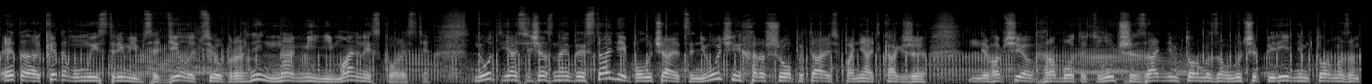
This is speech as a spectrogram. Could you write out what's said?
Это, к этому мы и стремимся, делать все упражнений на минимальной скорости. Ну вот я сейчас на этой стадии, получается не очень хорошо, пытаюсь понять, как же вообще работать. Лучше задним тормозом, лучше передним тормозом,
